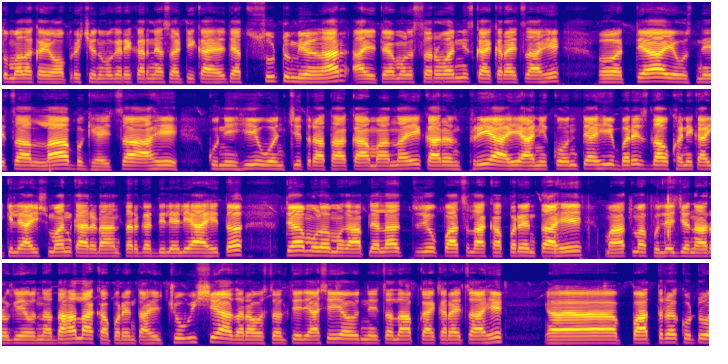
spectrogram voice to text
तुम्हाला काही ऑपरेशन वगैरे करण्यासाठी काय आहे? त्यात सूट मिळणार आहे. त्यामुळे सर्वांनीच काय करायचं आहे? त्या योजनेचा लाभ घ्यायचा आहे. कुणीही वंचित राहता कामा नये कारण फ्री आहे आणि कोणत्याही बरेच दवाखाने काय केले आयुष्यमान कार्डाअंतर्गत दिलेले आहेत. त्यामुळं मग आपल्याला जो पाच लाखापर्यंत आहे महात्मा फुले जन आरोग्य योजना दहा लाखापर्यंत आहे चोवीसशे हजारावर चालते अशा योजनेचा लाभ काय करायचा आहे? पात्र कुटु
